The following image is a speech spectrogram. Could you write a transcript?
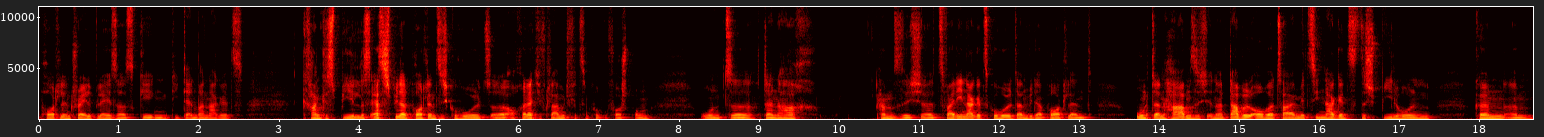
Portland Trailblazers gegen die Denver Nuggets. Krankes Spiel. Das erste Spiel hat Portland sich geholt, äh, auch relativ klar mit 14 Punkten Vorsprung. Und äh, danach haben sich äh, zwei die Nuggets geholt, dann wieder Portland und dann haben sich in einer Double Overtime jetzt die Nuggets das Spiel holen können. Ähm,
